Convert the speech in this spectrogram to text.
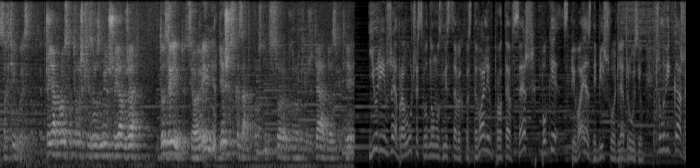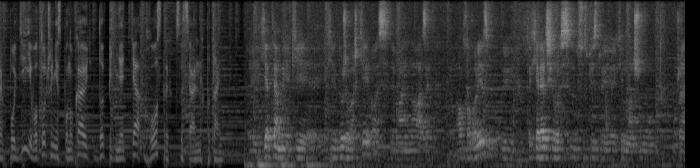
захотів висловити. То я просто трошки зрозумів, що я вже дозрів до цього рівня. Є що сказати просто 40 років життя, досвід є. Юрій вже брав участь в одному з місцевих фестивалів, проте все ж поки співає здебільшого для друзів. Чоловік каже, події в оточенні спонукають до підняття гострих соціальних питань. Є теми, які, які дуже важкі, ось я маю на увазі алкоголізм і такі речі ось в суспільстві, які в нашому вже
